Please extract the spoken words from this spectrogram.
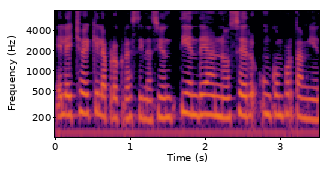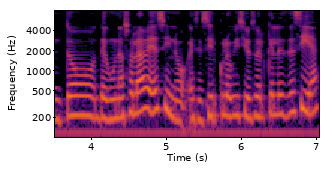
el hecho de que la procrastinación tiende a no ser un comportamiento de una sola vez, sino ese círculo vicioso del que les decía,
